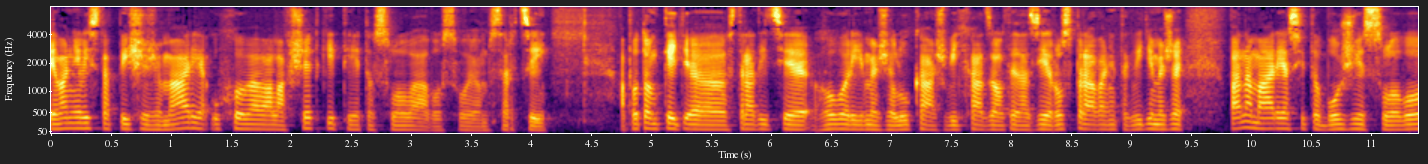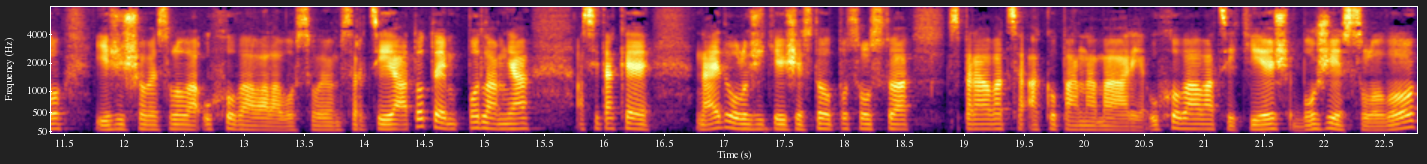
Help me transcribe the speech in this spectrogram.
evangelista píše, že Mária uchovávala všetky tieto slova vo svojom srdci. A potom, keď e, z tradície hovoríme, že Lukáš vychádzal teda z jej rozprávania, tak vidíme, že Pána Mária si to Božie slovo, Ježišové slova uchovávala vo svojom srdci. A toto je podľa mňa asi také najdôležitejšie z toho posolstva správať sa ako Pána Mária. Uchovávať si tiež Božie slovo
